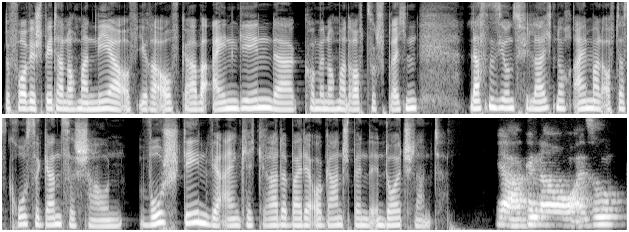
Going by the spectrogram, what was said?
Bevor wir später nochmal näher auf Ihre Aufgabe eingehen, da kommen wir nochmal drauf zu sprechen, lassen Sie uns vielleicht noch einmal auf das große Ganze schauen. Wo stehen wir eigentlich gerade bei der Organspende in Deutschland? Ja, genau. Also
